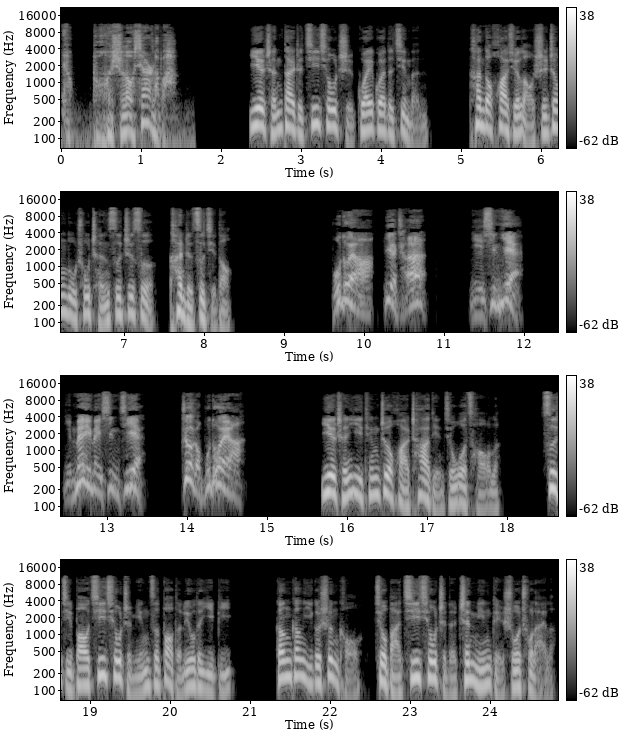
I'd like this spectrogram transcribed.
哎呦，不会是露馅了吧？”叶晨带着姬秋芷乖乖的进门，看到化学老师正露出沉思之色，看着自己道：“不对啊，叶晨，你姓叶，你妹妹姓姬。”这个不对啊！叶晨一听这话，差点就卧槽了。自己报姬秋芷名字报的溜的一逼，刚刚一个顺口就把姬秋芷的真名给说出来了。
